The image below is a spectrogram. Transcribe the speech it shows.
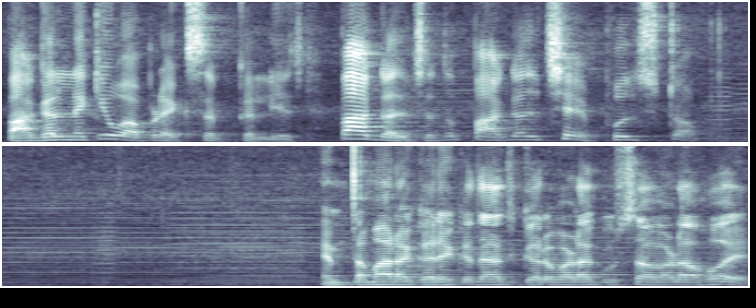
પાગલને કેવું આપણે એક્સેપ્ટ કરી લઈએ છીએ? પાગલ છે તો પાગલ છે ફૂલ સ્ટોપ એમ તમારા ઘરે કદાચ ઘરવાળા ગુસ્સાવાળા હોય,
